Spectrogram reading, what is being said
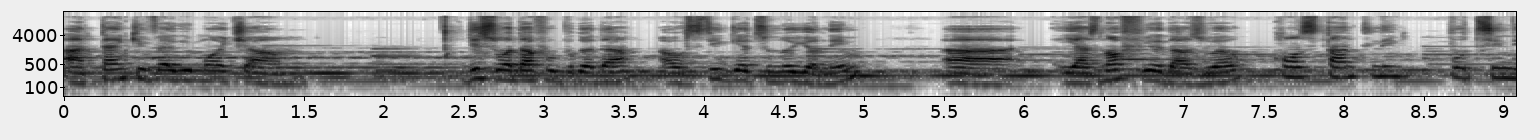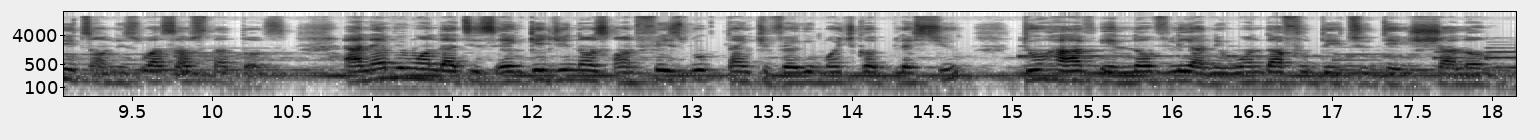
and thank you very much. Um, this wonderful brother, I'll still get to know your name. Uh, he has not failed as well. Constantly putting it on his WhatsApp status. And everyone that is engaging us on Facebook, thank you very much. God bless you. Do have a lovely and a wonderful day today. Shalom.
